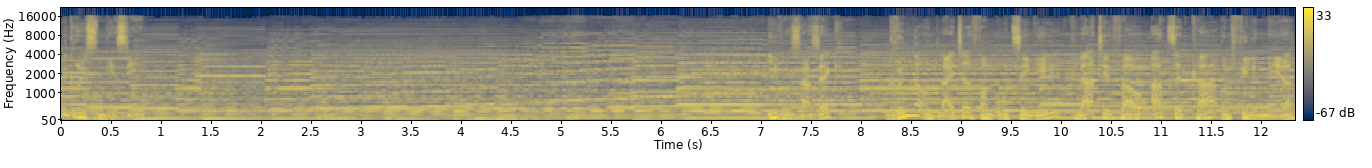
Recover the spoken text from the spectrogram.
begrüßen wir Sie. Ivo Sasek, Gründer und Leiter von OCG, KlarTV, AZK und vielem mehr,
